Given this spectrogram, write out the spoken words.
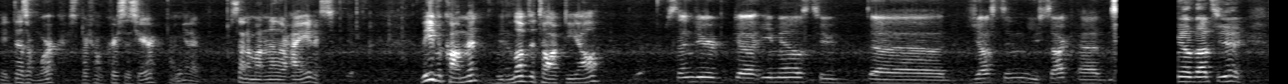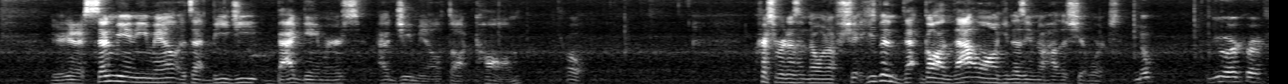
It doesn't work, especially when Chris is here. I'm gonna send him on another hiatus. Yep. Leave a comment. We'd love to talk to y'all. Send your uh, emails to uh, Justin, you suck, at email.ca. You're gonna send me an email. It's at bgbadgamers at gmail.com. Oh, Christopher doesn't know enough shit. He's been that gone that long. He doesn't even know how this shit works. nope. You are correct.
